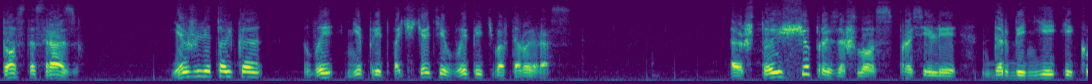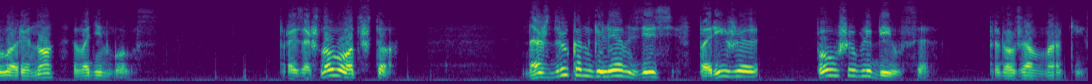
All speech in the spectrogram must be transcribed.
тоста сразу, ежели только вы не предпочтете выпить во второй раз». «А что еще произошло?» — спросили Дорбиньи и Клорено в один голос. «Произошло вот что. Наш друг Ангелем здесь, в Париже, по уши влюбился» продолжал Маркиз.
